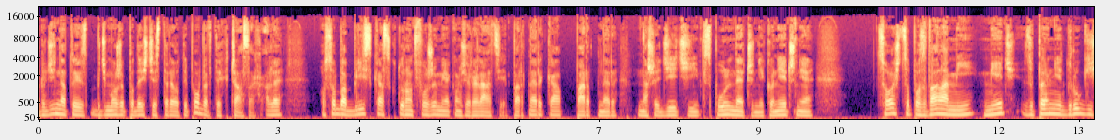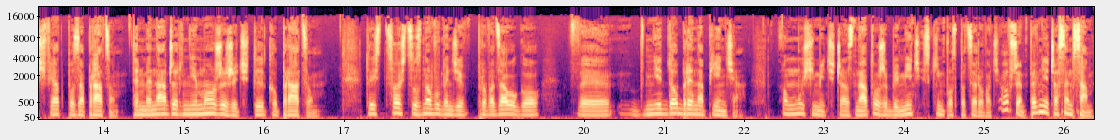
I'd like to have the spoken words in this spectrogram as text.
Rodzina to jest być może podejście stereotypowe w tych czasach, ale osoba bliska, z którą tworzymy jakąś relację. Partnerka, partner, nasze dzieci, wspólne czy niekoniecznie. Coś, co pozwala mi mieć zupełnie drugi świat poza pracą. Ten menadżer nie może żyć tylko pracą. To jest coś, co znowu będzie wprowadzało go w, w niedobre napięcia. On musi mieć czas na to, żeby mieć z kim pospacerować. Owszem, pewnie czasem sam,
